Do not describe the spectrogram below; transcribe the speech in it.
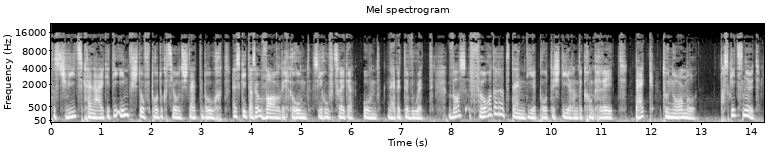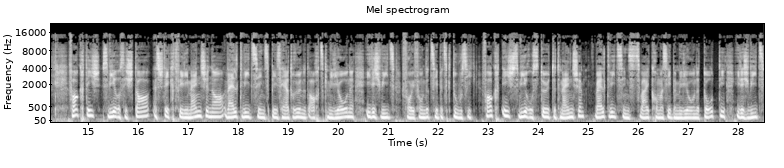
dass die Schweiz keine eigene Impfstoffproduktionsstätte braucht. Es gibt also wahrlich Grund, sich aufzuregen. Und neben der Wut, was fordert denn die Protestierenden konkret? Back to normal. Das gibt's nicht. Fakt ist, das Virus ist da, es steckt viele Menschen an. Weltweit sind es bisher 380 Millionen, in der Schweiz 570.000. Fakt ist, das Virus tötet Menschen. Weltweit sind es 2,7 Millionen Tote, in der Schweiz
